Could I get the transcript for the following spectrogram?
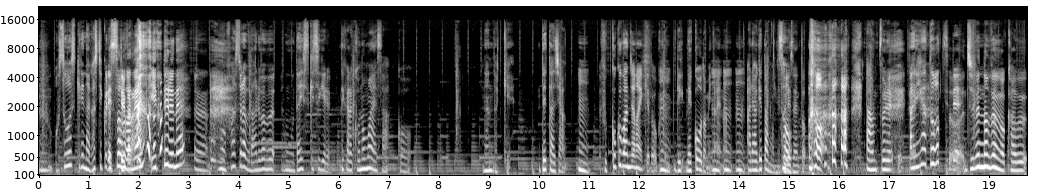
うん。お葬式で流してくれってそ言ってるから。うだね。言ってるね。うん、もうファーストラブのアルバムもう大好きすぎる。だからこの前さこうなんだっけ？出たじゃん。うん。復刻版じゃないけど、ん。リレコードみたいな、うんうんあれあげたもんねプレゼント。そう。タンプレってありがとうって言って。自分の分を買う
